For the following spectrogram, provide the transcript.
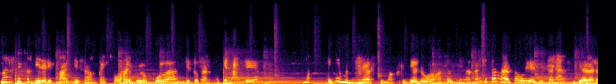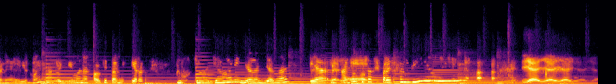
Masa sih kerja dari pagi sampai sore belum pulang gitu kan? Mungkin ada yang "Ma, ini benar cuma kerja doang atau gimana? Kan kita nggak tahu ya di sana jalanannya gimana atau gimana. Kalau kita mikir duh jangan-jangan nih jangan-jangan. Ya yang ada kita stres sendiri. Iya iya iya iya iya.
